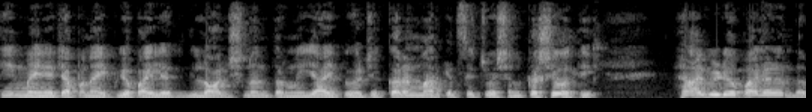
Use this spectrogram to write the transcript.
तीन महिन्याचे आपण आयपीओ पाहिले. लॉन्च नंतर या आयपीओची करंट मार्केट सिच्युएशन कशी होती? हा व्हिडिओ पाहिल्यानंतर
